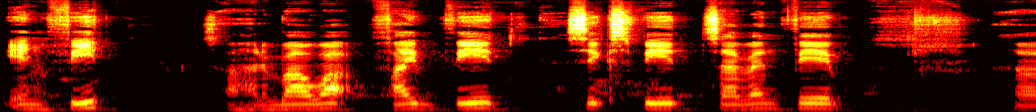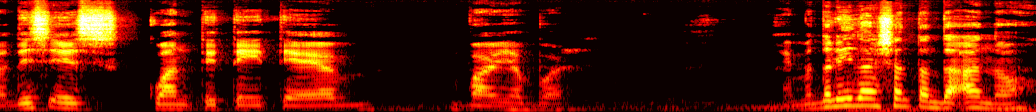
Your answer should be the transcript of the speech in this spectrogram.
in feet. So, halimbawa, 5 feet, 6 feet, 7 feet. So, this is quantitative variable. Okay, madali lang siyang tandaan, no?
